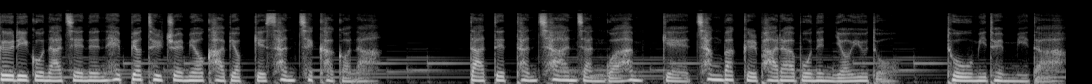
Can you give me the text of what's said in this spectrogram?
그리고 낮에는 햇볕을 쬐며 가볍게 산책하거나 따뜻한 차 한 잔과 함께 창밖을 바라보는 여유도 도움이 됩니다.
